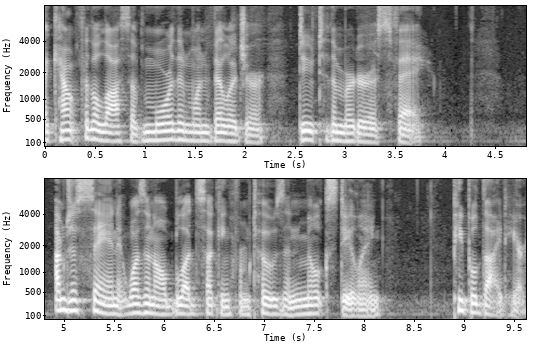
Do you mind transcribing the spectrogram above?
account for the loss of more than one villager due to the murderous fae. I'm just saying it wasn't all blood sucking from toes and milk stealing. People died here.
